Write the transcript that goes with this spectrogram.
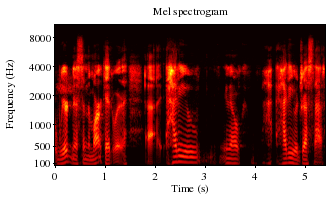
weirdness in the market. Uh, how do you you know how do you address that?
